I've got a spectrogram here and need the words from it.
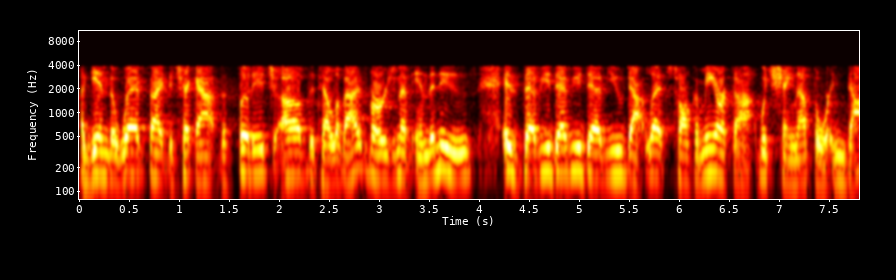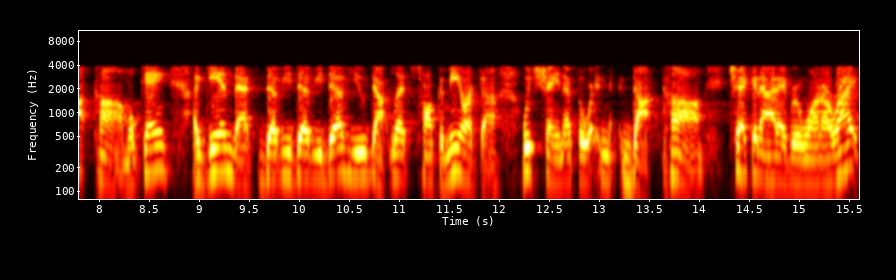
Again, the website to check out the footage of the televised version of In the News is www.letstalkamerica okay? Again, that's www.letstalkamerica com. Check it out, everyone. All right,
